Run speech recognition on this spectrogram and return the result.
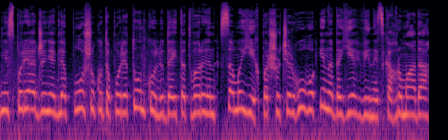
потрібні спорядження для пошуку та порятунку людей та тварин. Саме їх першочергово і надає Вінницька громада.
